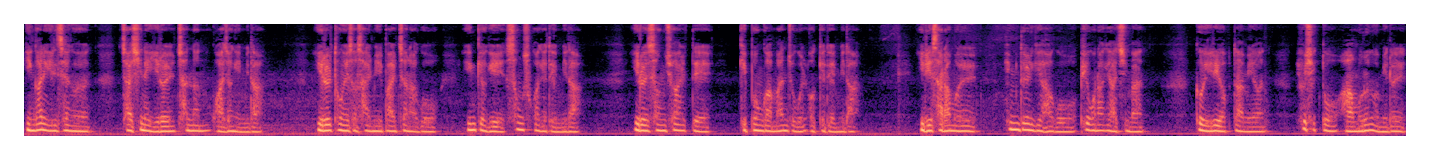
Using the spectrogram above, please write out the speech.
인간의 일생은 자신의 일을 찾는 과정입니다. 이를 통해서 삶이 발전하고 인격이 성숙하게 됩니다. 이를 성취할 때 기쁨과 만족을 얻게 됩니다. 일이 사람을 힘들게 하고 피곤하게 하지만 그 일이 없다면 휴식도 아무런 의미를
